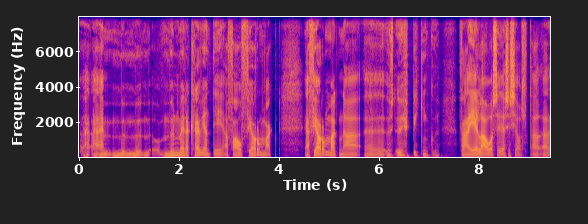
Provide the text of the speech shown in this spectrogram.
mun meira krefjandi að fá fjármagn eða fjármagna uh, uppbyggingu. Það er eiginlega á að segja sér sjálft að, að,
